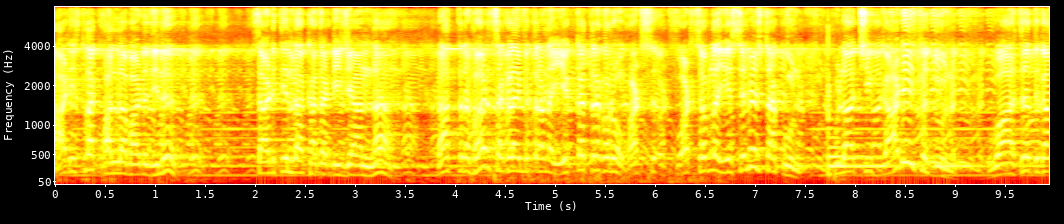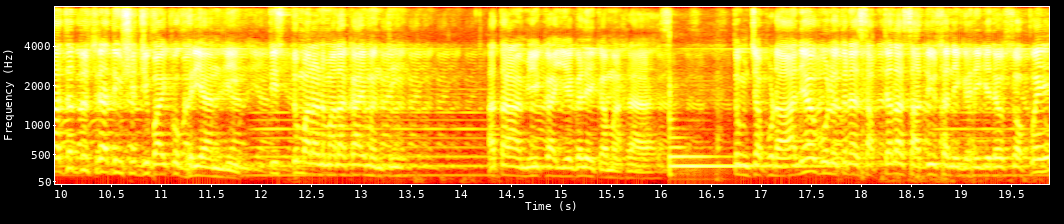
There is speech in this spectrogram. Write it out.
अडीच लाख हॉलला भाडं दिलं. साडेतीन लाखाचा डीजे आणला. रात्रभर सगळ्या मित्रांना एकत्र करून व्हॉट्सअप व्हॉट्सअपला एस एम एस टाकून फुलाची गाडी सजून वाजत गाजत दुसऱ्या दिवशी जी बायको घरी आणली तीच तुम्हाला मला काय म्हणते? आता आम्ही काय येगळे का महाराज? तुमच्यापुढे आल्यावर बोलतो ना सप्त्याला सात दिवसांनी घरी गेल्यावर सोपय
